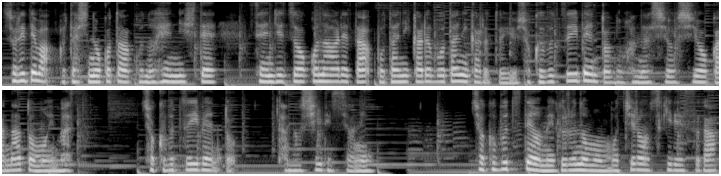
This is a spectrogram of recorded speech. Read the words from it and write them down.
それでは私のことはこの辺にして先日行われたボタニカルボタニカルという植物イベントのお話をしようかなと思います。植物イベント楽しいですよね。植物展を巡るのももちろん好きですが、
